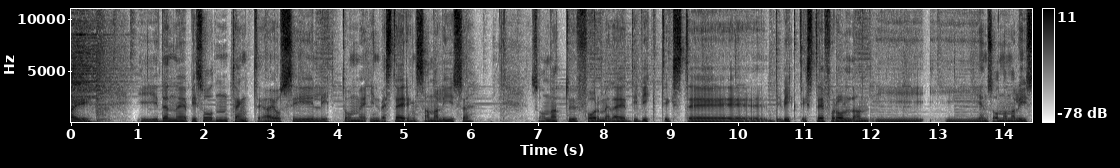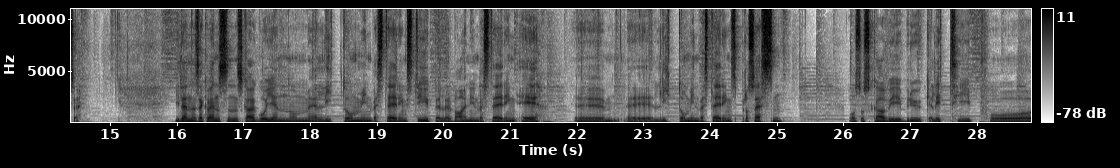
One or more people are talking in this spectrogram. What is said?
Hei. I denne episoden tenkte jeg å si litt om investeringsanalyse, sånn at du får med deg de viktigste, de viktigste forholdene i, i en sånn analyse. I denne sekvensen skal jeg gå gjennom litt om investeringstype, eller hva en investering er. Eh, eh, litt om investeringsprosessen og så skal vi bruke litt tid på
